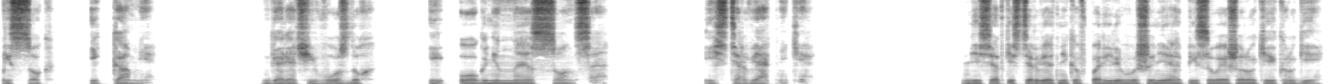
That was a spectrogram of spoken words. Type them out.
Песок и камни. Горячий воздух и огненное солнце. И стервятники. Десятки стервятников парили в вышине, описывая широкие круги.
